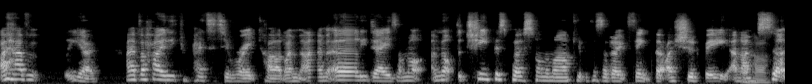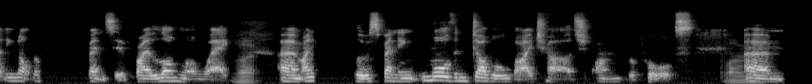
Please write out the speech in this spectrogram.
I have you know I have a highly competitive rate card. I'm I'm early days. I'm not I'm not the cheapest person on the market because I don't think that I should be, and I'm Uh-huh. certainly not the expensive by a long long way. Right. Um, I know people who are spending more than double what I charge on reports. blimey. Um,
